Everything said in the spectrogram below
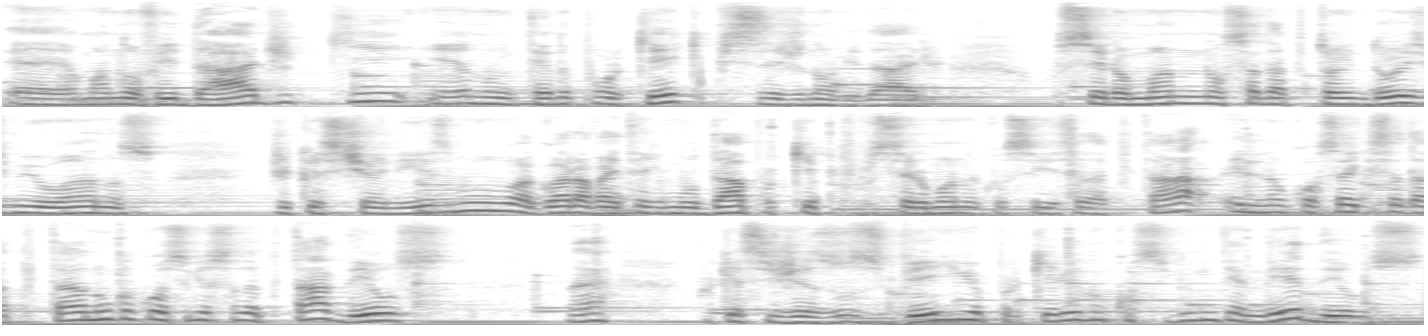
é, uma novidade que eu não entendo por que, que precisa de novidade. O ser humano não se adaptou em dois mil anos de cristianismo, agora vai ter que mudar porque o ser humano conseguir se adaptar, ele não consegue se adaptar, nunca conseguiu se adaptar a Deus, né? Porque se Jesus veio é porque ele não conseguiu entender Deus,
